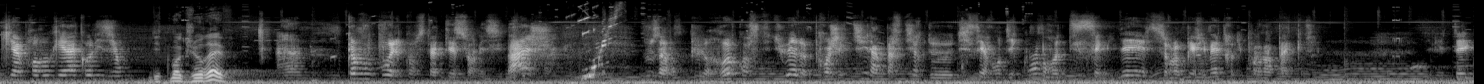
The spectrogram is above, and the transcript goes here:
qui a provoqué la collision. Dites-moi que je rêve. Euh, comme vous pouvez le constater sur les images, nous avons pu reconstituer le projectile à partir de différents décombres disséminés sur le périmètre du point d'impact. Était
